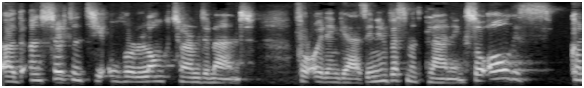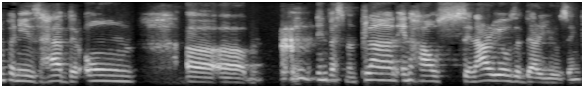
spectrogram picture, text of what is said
Uh, the uncertainty over long-term demand for oil and gas in investment planning. So all these companies have their own uh, um, investment plan, in-house scenarios that they're using.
